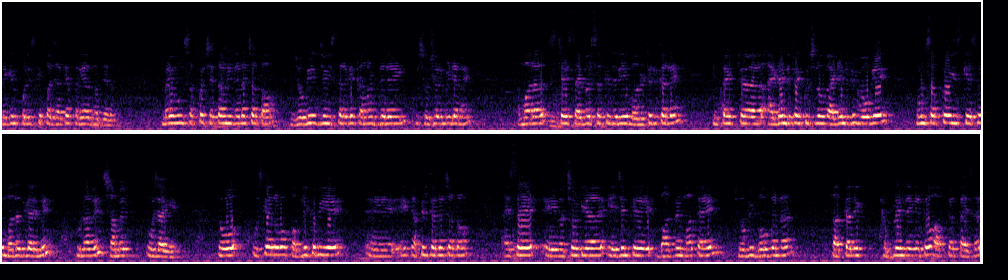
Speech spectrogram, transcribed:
लेकिन पुलिस के पास जाके फरियाद मत देना। मैं उन सबको चेतावनी देना चाहता हूँ, जो भी, जो इस तरह के कमेंट दे रहे हैं सोशल मीडिया में, हमारा स्टेट साइबर सेल के ज़रिए मॉनिटर कर रहे हैं। इनफैक्ट आइडेंटिफाई कुछ लोग आइडेंटिफाई हो गए, उन सबको इस केस में मददगार में पुनः में शामिल हो जाएँगे। तो उसके अलावा पब्लिक को भी ये एक अपील करना चाहता हूँ ऐसे वछोटिया एजेंट के बाद में मत आए, जो भी भोग बनना, तात्कालिक कंप्लेन देंगे तो आपका पैसा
